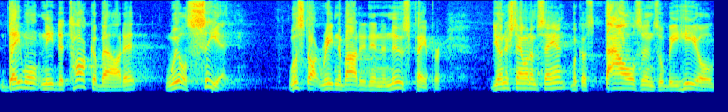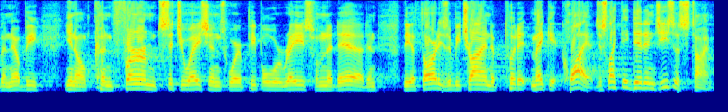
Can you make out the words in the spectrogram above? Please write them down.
they won't need to talk about it. We'll see it. We'll start reading about it in the newspaper. Do you understand what I'm saying? Because thousands will be healed and there'll be, you know, confirmed situations where people were raised from the dead and the authorities will be trying to put it, make it quiet, just like they did in Jesus' time.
